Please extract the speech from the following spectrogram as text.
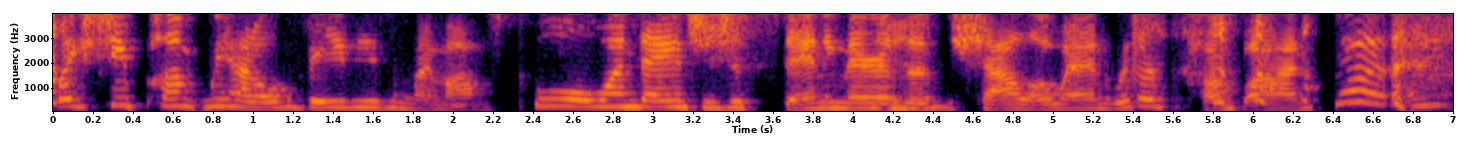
like she pumped. We had all the babies in my mom's pool one day, and she's just standing there in the shallow end with her pump on.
